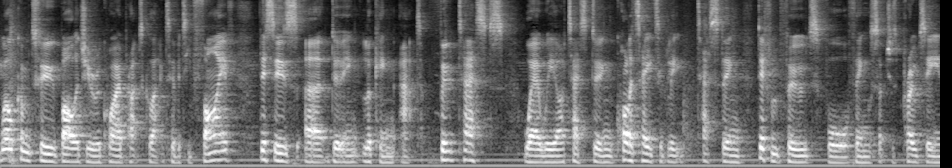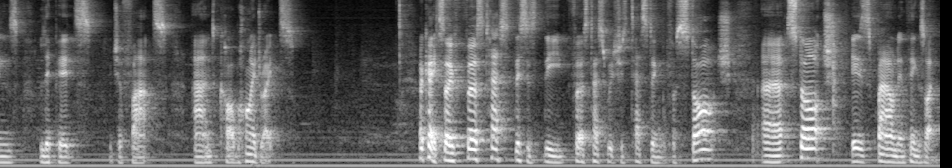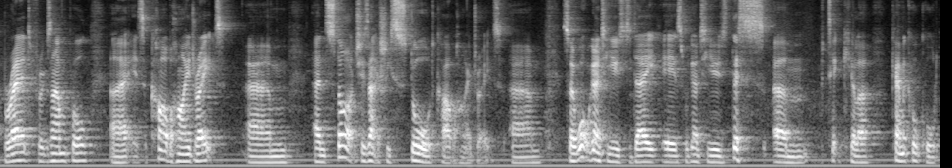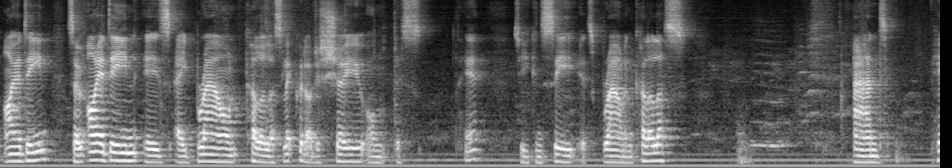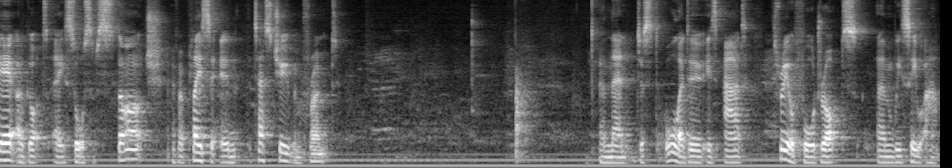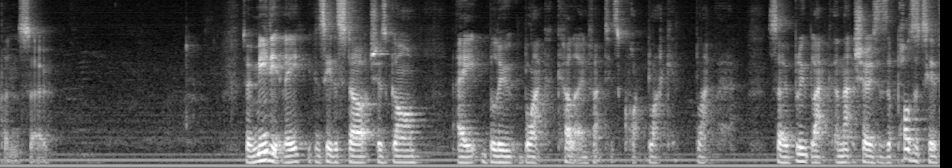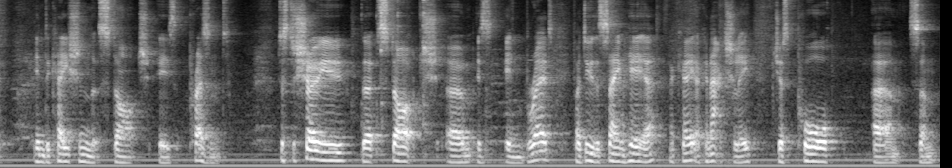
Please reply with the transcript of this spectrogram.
welcome to Biology Required Practical Activity 5. This is uh, doing looking at food tests where we are testing qualitatively testing different foods for things such as proteins, lipids, which are fats, and carbohydrates. Okay, so first test, this is the first test which is testing for starch. Uh, starch is found in things like bread, for example. Uh, it's a carbohydrate, um, and starch is actually stored carbohydrate. Um, so what we're going to use today is we're going to use this um, particular chemical called iodine. So iodine is a brown colorless liquid. I'll just show you on this here. So you can see it's brown and colorless. And here I've got a source of starch. If I place it in the test tube in front, and then just all I do is add three or four drops and we see what happens. So, so immediately you can see the starch has gone a blue-black colour. In fact, it's quite black, black there. So blue-black, and that shows there's a positive indication that starch is present. Just to show you that starch um, is in bread, if I do the same here, okay, I can actually just pour um, some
